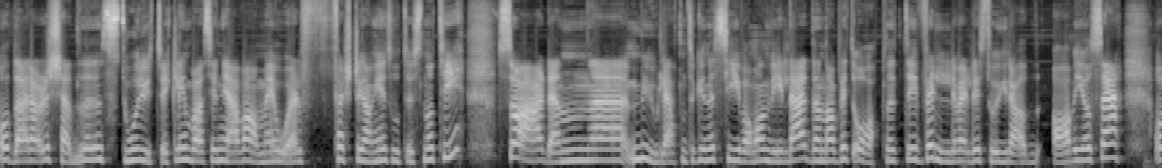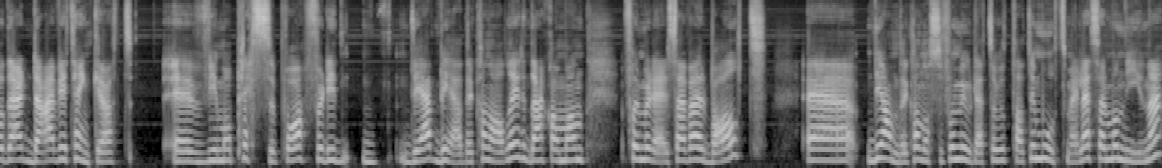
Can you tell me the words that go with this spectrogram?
Og Der har det skjedd en stor utvikling. Bare siden jeg var med i OL første gang i 2010, så er den uh, muligheten til å kunne si hva man vil der, den har blitt åpnet i veldig veldig stor grad av IOC. Og Det er der vi tenker at uh, vi må presse på, fordi det er bedre kanaler. Der kan man formulere seg verbalt. Uh, de andre kan også få mulighet til å ta til motmæle. Seremoniene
